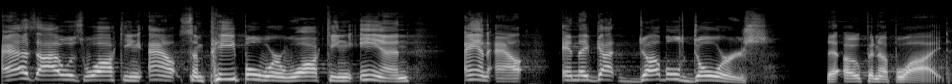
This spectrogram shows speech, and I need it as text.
as I was walking out, some people were walking in and out, and they've got double doors that open up wide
